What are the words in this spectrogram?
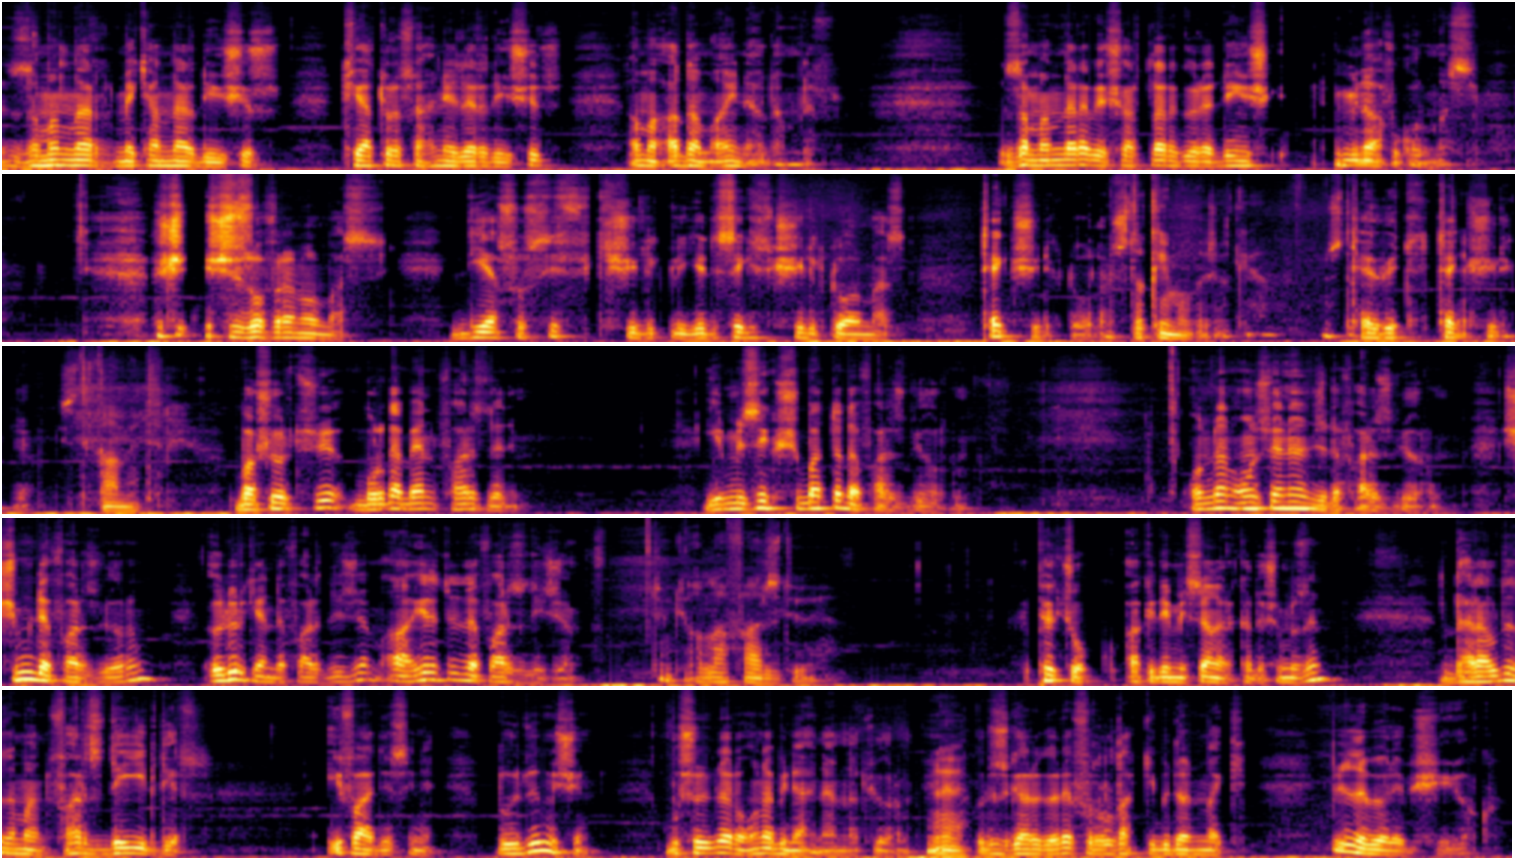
zamanlar, mekanlar değişir. Tiyatro sahneleri değişir. Ama adam aynı adamdır. Zamanlara ve şartlara göre değiş münafık olmaz. Şizofren olmaz. Diyasosif kişilikli, 7-8 kişilikli olmaz. Tek kişilikli olur. Müstakim olacak yani. Müstakim. Tevhid tek kişilikli. İstikamet. Başörtüsü burada ben farz dedim. 28 Şubat'ta da farz diyordum. Ondan 10 sene önce de farz diyorum. Şimdi de farz diyorum. Ölürken de farz diyeceğim. Ahirette de farz diyeceğim. Çünkü Allah farz diyor. Pek çok akademisyen arkadaşımızın daraldığı zaman farz değildir ifadesini duyduğum için bu sözleri ona binaen anlatıyorum. Evet. Rüzgara göre fırıldak gibi dönmek. Bizde böyle bir şey yok.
